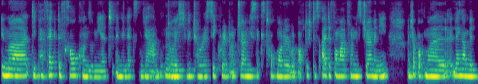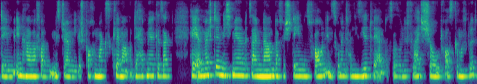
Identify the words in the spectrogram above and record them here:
immer die perfekte Frau konsumiert in den letzten Jahren mhm. durch Victoria's Secret und Germany's Next Topmodel und auch durch das alte Format von Miss Germany. Und ich habe auch mal länger mit dem Inhaber von Miss Germany gesprochen, Max Klemmer, und der hat mir gesagt, hey, er möchte nicht mehr mit seinem Namen dafür stehen, dass Frauen instrumentalisiert werden, dass da so eine Fleischshow draus gemacht wird.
